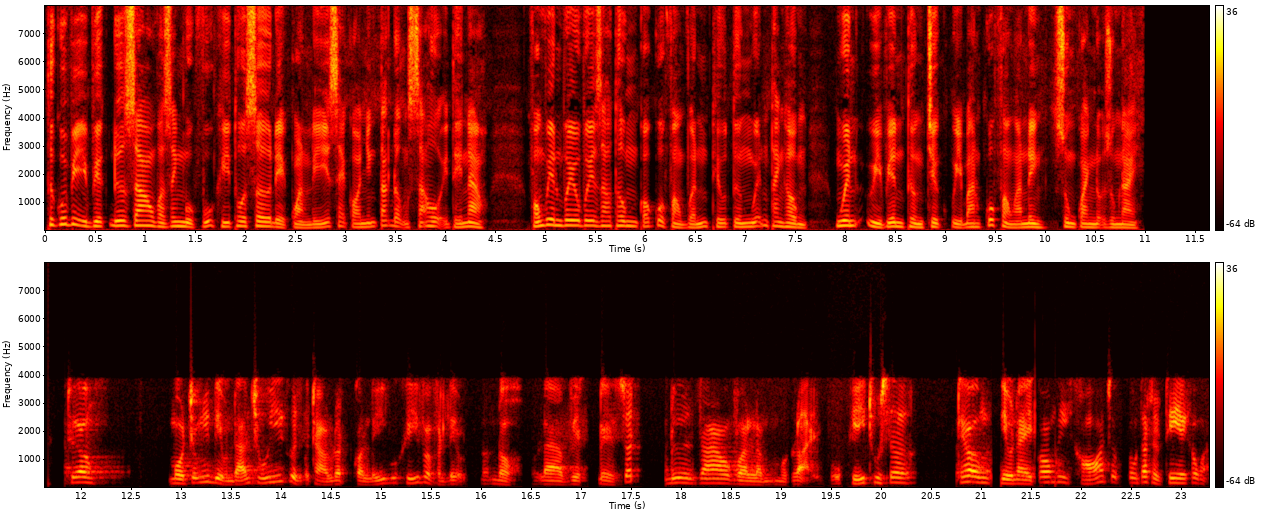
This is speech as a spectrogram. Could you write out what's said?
Thưa quý vị, việc đưa dao vào danh mục vũ khí thô sơ để quản lý sẽ có những tác động xã hội thế nào? Phóng viên VOV Giao thông có cuộc phỏng vấn Thiếu tướng Nguyễn Thanh Hồng, nguyên Ủy viên Thường trực Ủy ban Quốc phòng An ninh xung quanh nội dung này. Thưa ông, một trong những điểm đáng chú ý của dự thảo luật quản lý vũ khí và vật liệu nổ là việc đề xuất đưa dao vào làm một loại vũ khí thô sơ. Theo ông, điều này có gây khó cho công tác thực thi hay không ạ?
